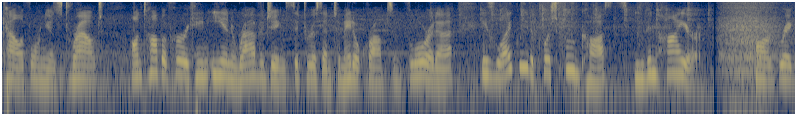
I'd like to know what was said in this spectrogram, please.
California's drought, on top of Hurricane Ian ravaging citrus and tomato crops in Florida, is likely to push food costs even higher. Our Greg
